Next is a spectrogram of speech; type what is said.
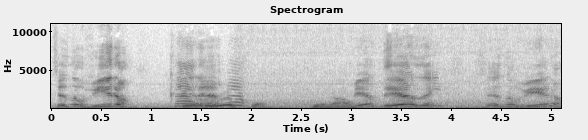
Vocês não viram? Caramba! Vi não. Meu Deus, hein? Vocês não viram?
